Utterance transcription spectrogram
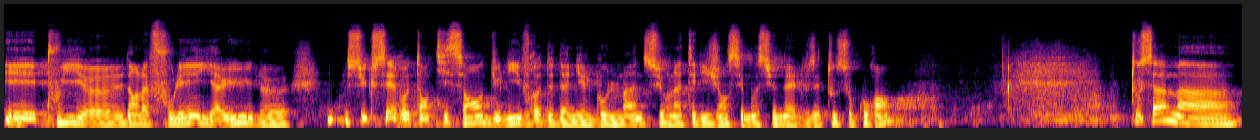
Et puis, dans la foulée, il y a eu le succès retentissant du livre de Daniel Goleman sur l'intelligence émotionnelle. Vous êtes tous au courant? Tout ça m'a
